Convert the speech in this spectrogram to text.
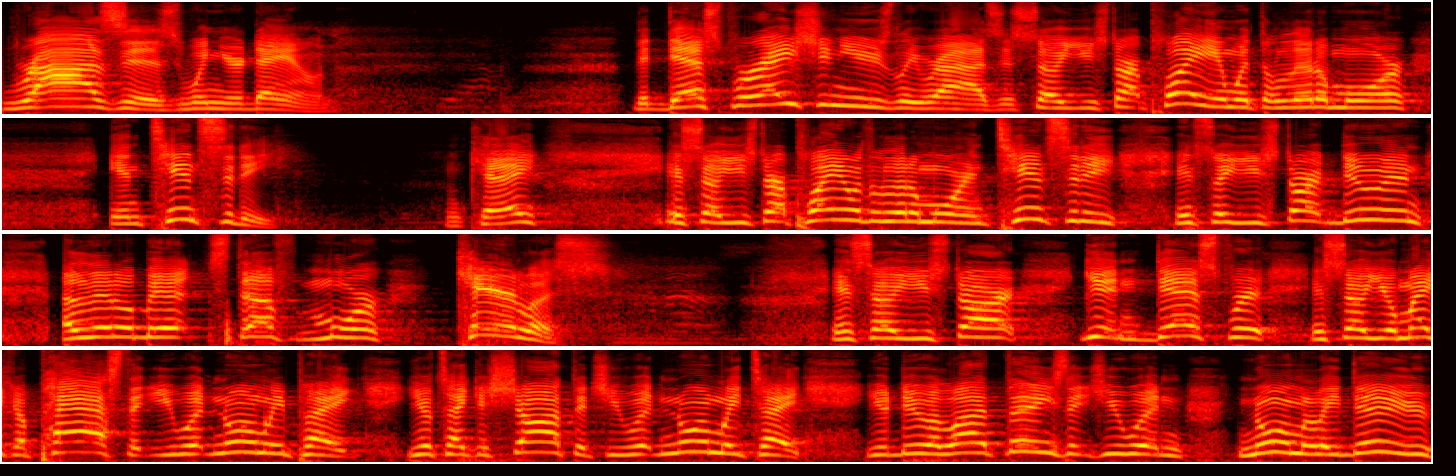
rises when you're down. The desperation usually rises. So you start playing with a little more intensity. Okay? And so you start playing with a little more intensity. And so you start doing a little bit stuff more careless. And so you start getting desperate, and so you'll make a pass that you wouldn't normally take. You'll take a shot that you wouldn't normally take. You'll do a lot of things that you wouldn't normally do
